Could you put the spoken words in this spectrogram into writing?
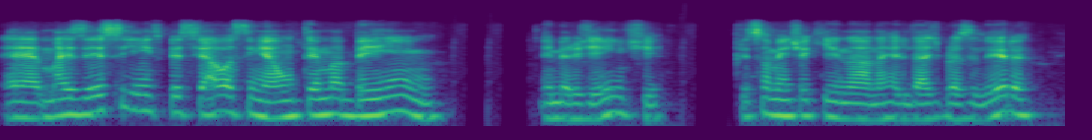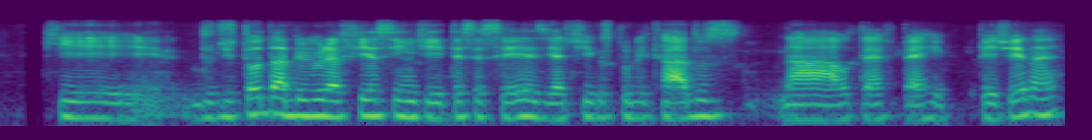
é, mas esse em especial, assim, é um tema bem emergente, principalmente aqui na, na realidade brasileira, que de toda a bibliografia assim de TCCs e artigos publicados na UTF-PR-PG, né,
